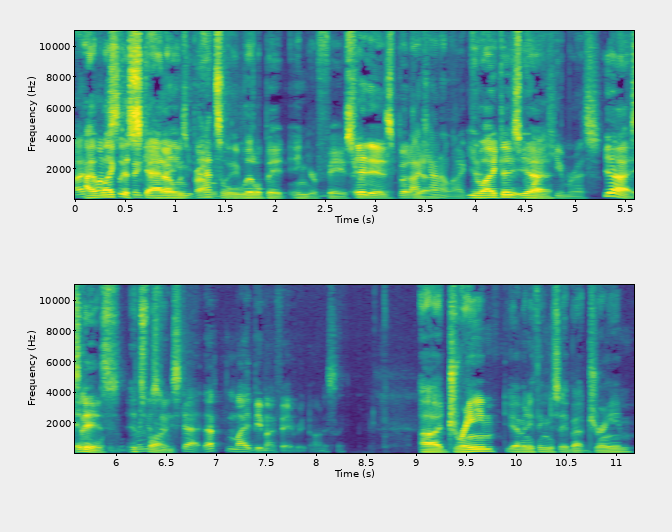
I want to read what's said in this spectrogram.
I, like the think that that scatting. That's a little bit in your face. for It me. is, but I kind of liked You it. liked it? it? was Yeah. quite humorous. Yeah, It's it like, is. well, It's Ringo's fun. doing stat. That might be my favorite, honestly. Uh, Dream. Do you have anything to say about Dream?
